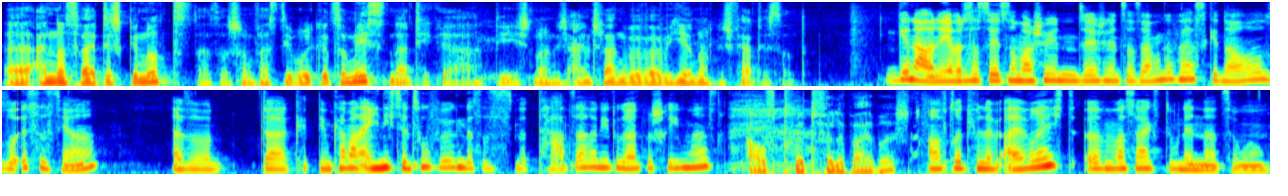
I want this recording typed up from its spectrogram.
äh, andersweitig genutzt. Das ist schon fast die Brücke zum nächsten Artikel, die ich noch nicht einschlagen will, weil wir hier noch nicht fertig sind. Genau, nee, aber das hast du jetzt nochmal schön, sehr schön zusammengefasst. Genau, so ist es ja. Also da, dem kann man eigentlich nichts hinzufügen. Das ist eine Tatsache, die du gerade beschrieben hast. Auftritt Philipp Albrecht. Auftritt Philipp Albrecht. Ähm, was sagst du denn dazu?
